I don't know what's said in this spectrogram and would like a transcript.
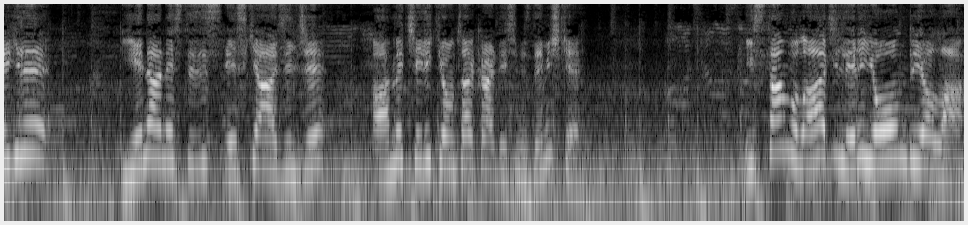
Sevgili yeni anestezist eski acilci Ahmet Çelik Yontar kardeşimiz demiş ki İstanbul acilleri yoğun diyorlar.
